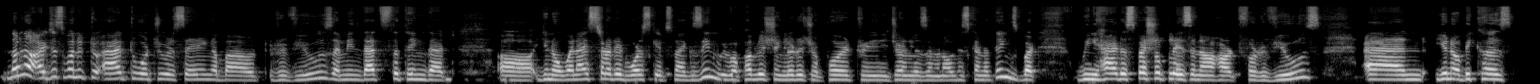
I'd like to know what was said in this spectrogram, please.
No, no, I just wanted to add to what you were saying about reviews. I mean, that's the thing that, uh, you know, when I started Warscapes magazine, we were publishing literature, poetry, journalism, and all these kind of things. But we had a special place in our heart for reviews. And, you know, because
